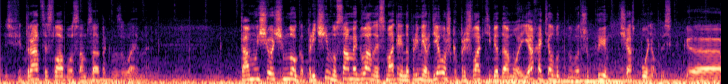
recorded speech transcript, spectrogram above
То есть фильтрация слабого самца, так называемая. Там еще очень много причин, но самое главное, смотри, например, девушка пришла к тебе домой. Я хотел бы, ну, вот, чтобы ты сейчас понял, то есть... Э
